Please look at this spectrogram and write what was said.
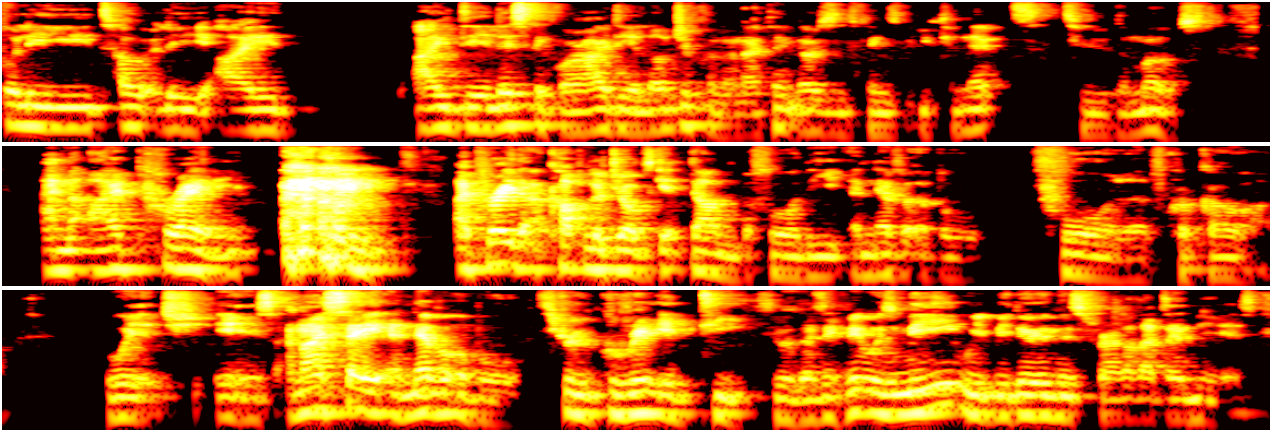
fully, totally I- idealistic or ideological, and I think those are the things that you connect to the most. And I pray, I pray that a couple of jobs get done before the inevitable fall of Krakoa which is, and I say inevitable through gritted teeth, because if it was me, we'd be doing this for another 10 years.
